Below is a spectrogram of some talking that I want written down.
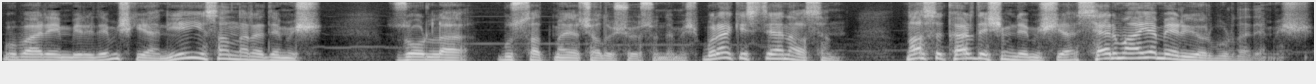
Mübareğin biri demiş ki ya niye insanlara demiş zorla buz satmaya çalışıyorsun demiş. Bırak isteyen alsın. Nasıl kardeşim demiş ya sermaye mi eriyor burada demiş.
